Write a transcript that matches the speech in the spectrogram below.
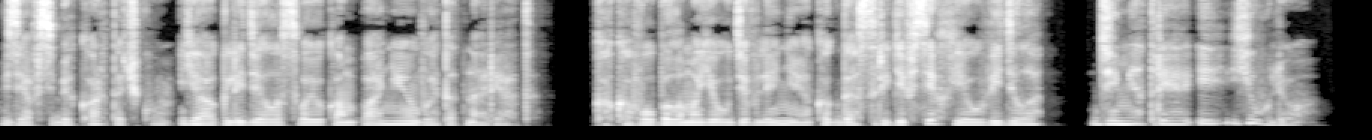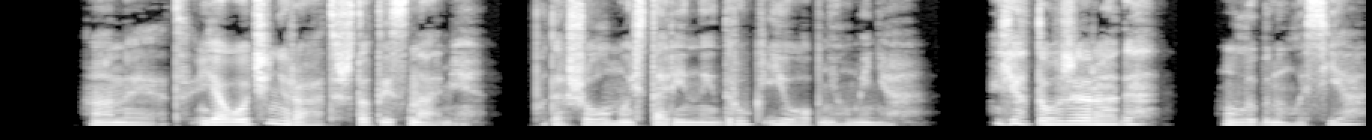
Взяв себе карточку, я оглядела свою компанию в этот наряд. Каково было мое удивление, когда среди всех я увидела Диметрия и Юлю. «Анет, я очень рад, что ты с нами», — подошел мой старинный друг и обнял меня. «Я тоже рада», — улыбнулась я,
